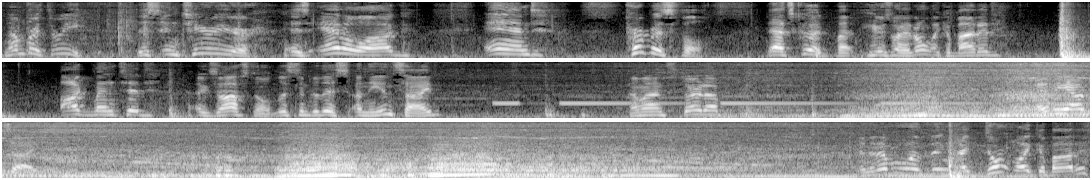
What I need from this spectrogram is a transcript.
Number three, this interior is analog and purposeful. That's good, but here's what I don't like about it. Augmented exhaust note. Listen to this on the inside. Come on, start up. And the outside. And the number one thing I don't like about it,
